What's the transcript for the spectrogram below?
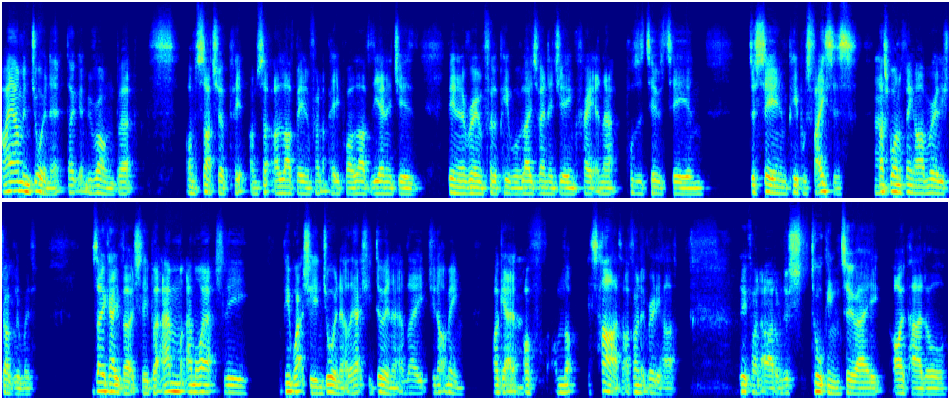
I am enjoying it. Don't get me wrong, but I'm such a I'm so, I love being in front of people. I love the energy, being in a room full of people with loads of energy and creating that positivity and just seeing people's faces. That's one thing I'm really struggling with. It's okay virtually, but am am I actually people actually enjoying it? Are they actually doing it? Are they? Do you know what I mean? I get it. Mm. I've, I'm not. It's hard. I find it really hard. I do find it hard. I'm just talking to a iPad or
